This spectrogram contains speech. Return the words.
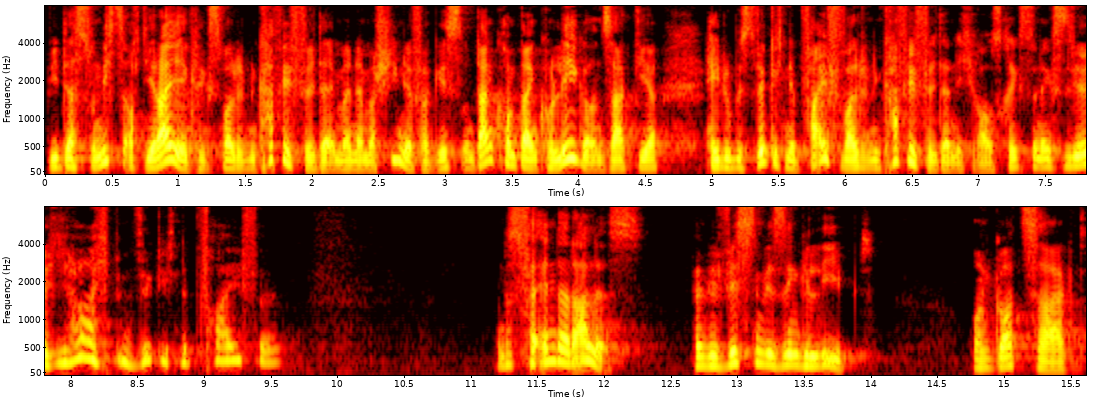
wie dass du nichts auf die Reihe kriegst, weil du den Kaffeefilter immer in der Maschine vergisst und dann kommt dein Kollege und sagt dir, hey, du bist wirklich eine Pfeife, weil du den Kaffeefilter nicht rauskriegst, dann denkst du dir, ja, ich bin wirklich eine Pfeife. Und das verändert alles, wenn wir wissen, wir sind geliebt. Und Gott sagt,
